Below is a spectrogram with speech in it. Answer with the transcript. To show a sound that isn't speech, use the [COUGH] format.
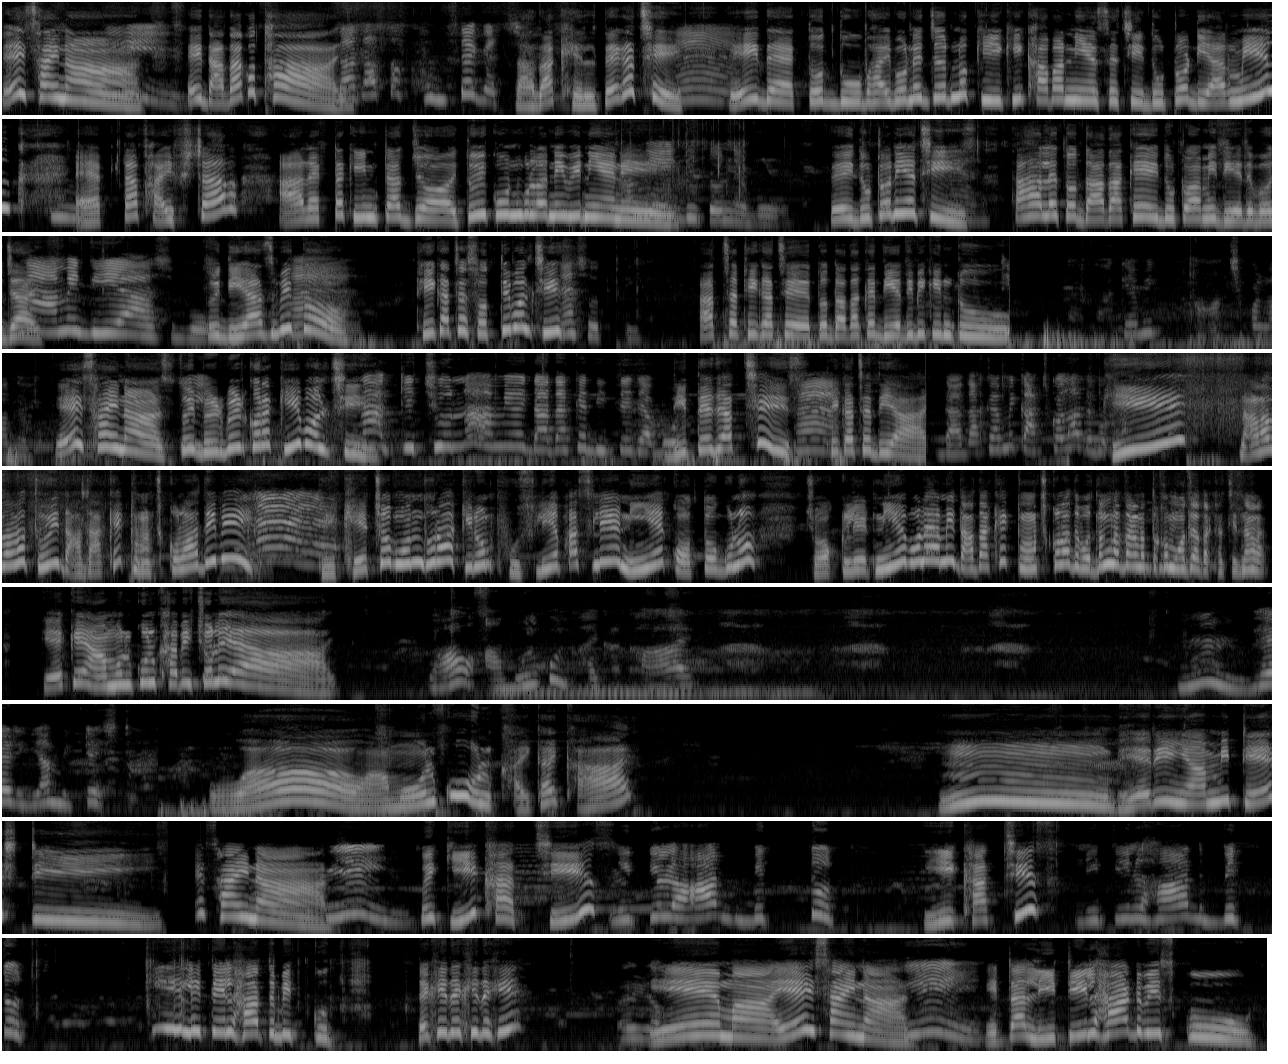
এই সাইনা কি? এই দাদা কোথায়? দাদা খুলতে গেছে। হ্যাঁ। এই দেখ তোর দু ভাই বোনের জন্য কি কি খাবার নিয়ে এসেছি? দুটো ডিয়ার মিল্ক একটা ফাইভ স্টার আর একটা কিন্টার জয়। তুই কোনগুলো নিবি নিয়ে নে এই দুটো নেব। এই দুটো নিয়েছিস? তাহলে তোর দাদাকে এই দুটো আমি দিয়ে দেবো যাই। আমি দিয়ে আসব। তুই দিয়ে আসবি তো? হ্যাঁ। ঠিক আছে সত্যি বলছিস? হ্যাঁ আচ্ছা ঠিক আছে তোর দাদাকে দিয়ে দিবি কিন্তু। কাঁচকলা দেবো। এই সাইনাস তুই বিড়বিড় করে কি বলছিস? না কিছু না আমি ওই দাদাকে দিতে যাব। দিতে যাচ্ছিস? হ্যাঁ। ঠিক আছে দিয়া দাদাকে আমি কাঁচকলা দেবো। কি? দাঁড়া দাঁড়া তুই দাদাকে কাঁচকলা দিবি? হ্যাঁ। দেখেছ বন্ধুরা কিরম ফুসলিয়ে ফাসলিয়ে নিয়ে কতগুলো চকলেট নিয়ে বলে আমি দাদাকে কাঁচকলা দেবো। দাঁড়া দাঁড়া তোকে মজা দেখাচ্ছি দাঁড়া। কে কে আমুল কুল খাবি চলে আয়। ওয়াও আমুল কুল খাই খাই খাই। হুম very yummy tasty wow Amul Kool খাই খাই খাই। হুম ভেরি ইয়ামি টেস্টি এ সাইনাথ তুই কি খাচ্ছিস? লিটিল হাত বিদ্যুৎ। কি খাচ্ছিস? লিটিল হাত বিদ্যুৎ। কি লিটিল হাত বিস্কুট দেখি দেখি দেখি। এ মা এই সাইনাথ কি এটা লিটিল হার্ট বিস্কুট।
